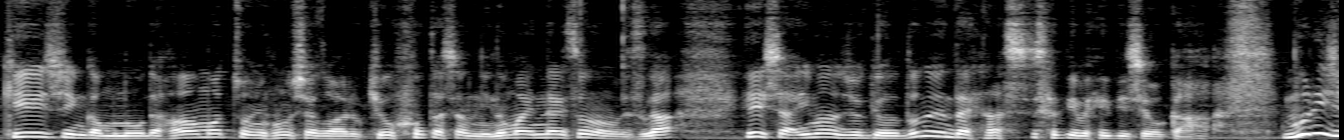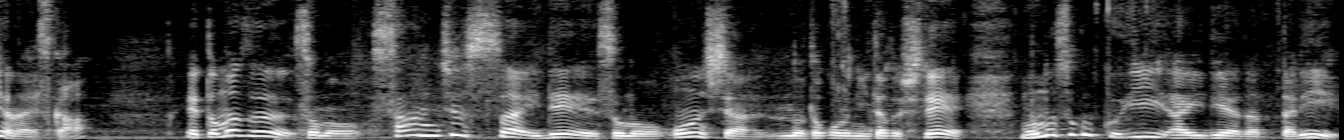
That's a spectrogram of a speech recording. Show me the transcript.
経営陣が無能で浜松町に本社がある競合他社の二の舞になりそうなのですが弊社今の状況をどのように話しておけばいいでしょうか？無理じゃないですか？えっと、まずその30歳でその御社のところにいたとしてものすごくいいアイデアだったり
